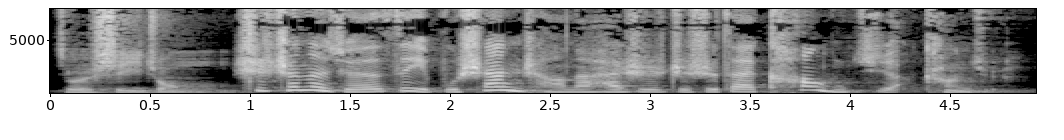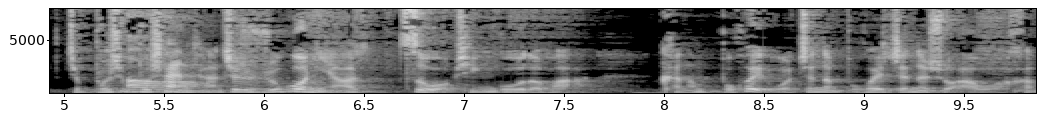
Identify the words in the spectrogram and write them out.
就是是一种是真的觉得自己不擅长呢，还是只是在抗拒啊？抗拒，就不是不擅长，就是如果你要自我评估的话，可能不会，我真的不会真的说啊，我很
